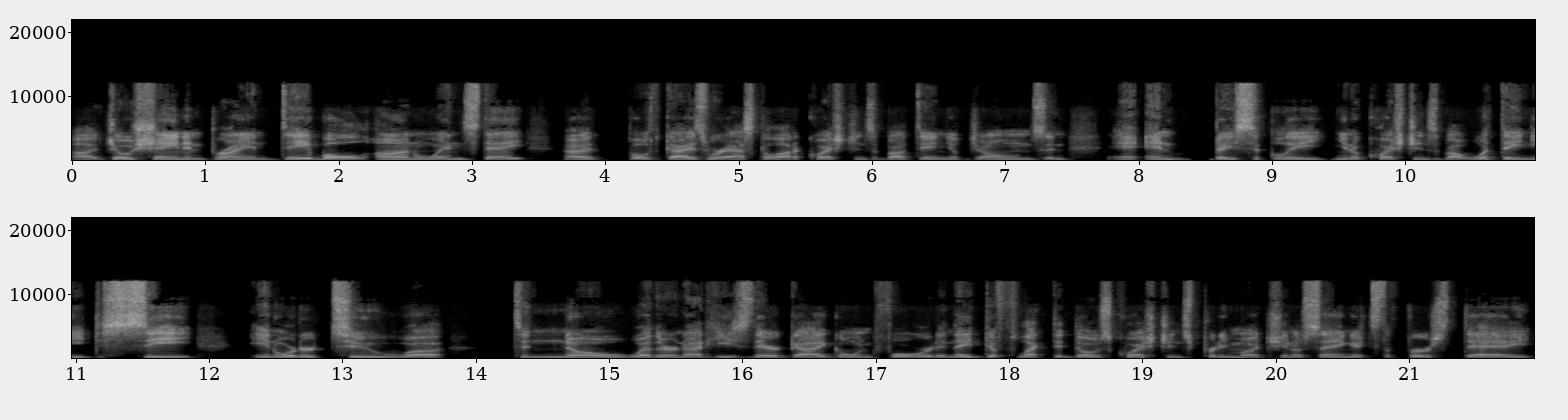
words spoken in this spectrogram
uh, Joe Schoen and Brian Daboll on Wednesday. Uh, both guys were asked a lot of questions about Daniel Jones and and basically you know questions about what they need to see in order to uh, to know whether or not he's their guy going forward. And they deflected those questions pretty much, you know, saying it's the first day.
